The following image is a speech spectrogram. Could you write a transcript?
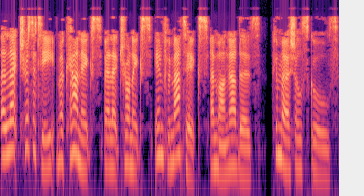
electricity, mechanics, electronics, informatics, among others, commercial schools,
